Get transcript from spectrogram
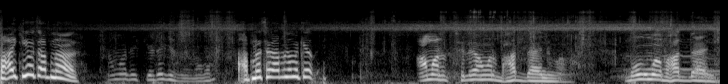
পায়ে কি হচ্ছে আপনার? আমাদের কেটে গেছে বাবা। আপনার ছেলে আপনার আমার ছেলে আমার ভাত দেয়নি বাবা। বৌমা ভাত দেয়নি।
